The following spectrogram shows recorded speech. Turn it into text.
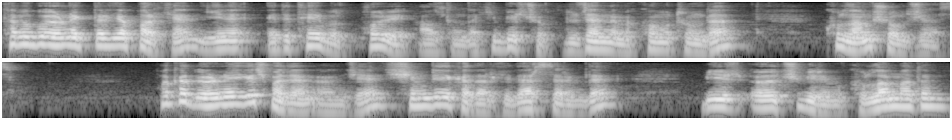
Tabi bu örnekleri yaparken yine Editable Poly altındaki birçok düzenleme komutunda kullanmış olacağız. Fakat örneğe geçmeden önce şimdiye kadarki derslerimde bir ölçü birimi kullanmadım.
